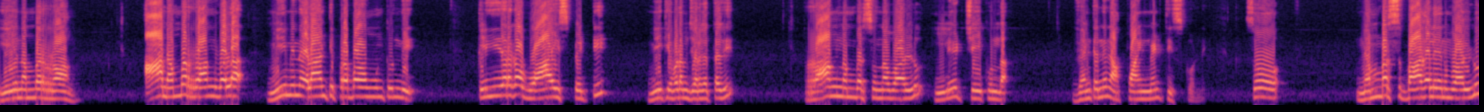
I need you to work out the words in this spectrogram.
ఏ నంబర్ రాంగ్? ఆ నంబర్ రాంగ్ వల్ల మీ మీద ఎలాంటి ప్రభావం ఉంటుంది? క్లియర్గా వాయిస్ పెట్టి మీకు ఇవ్వడం జరుగుతుంది. రాంగ్ నంబర్స్ ఉన్న వాళ్ళు లేట్ చేయకుండా వెంటనే అపాయింట్మెంట్ తీసుకోండి. సో నెంబర్స్ బాగలేని వాళ్ళు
